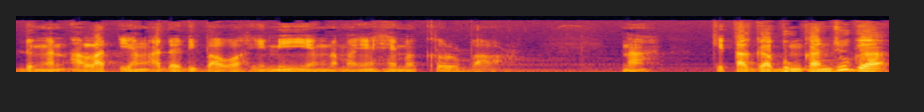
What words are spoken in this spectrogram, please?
dengan alat yang ada di bawah ini yang namanya hemical bar. Nah, kita gabungkan juga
